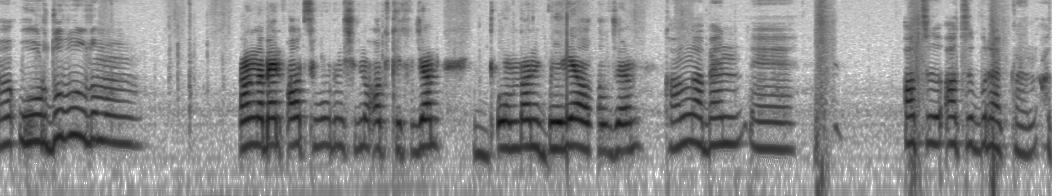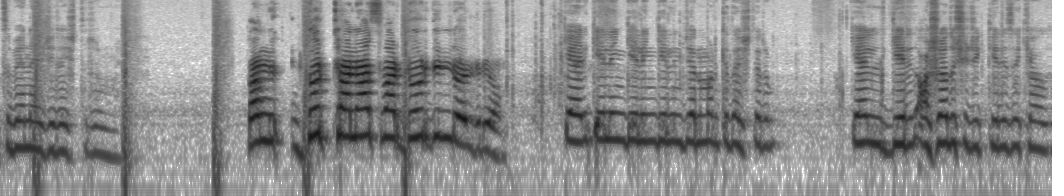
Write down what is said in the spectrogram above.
Ha, ordu buldum ha. Kanka ben at buldum şimdi at keseceğim. Ondan deri alacağım. Kanka ben e, atı atı bırak lan. Atı ben evcilleştiririm. ben. Kanka dört tane at var dördünü de öldürüyorum. Gel gelin gelin gelin canım arkadaşlarım. Gel geri aşağı düşecek geri zekalı.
